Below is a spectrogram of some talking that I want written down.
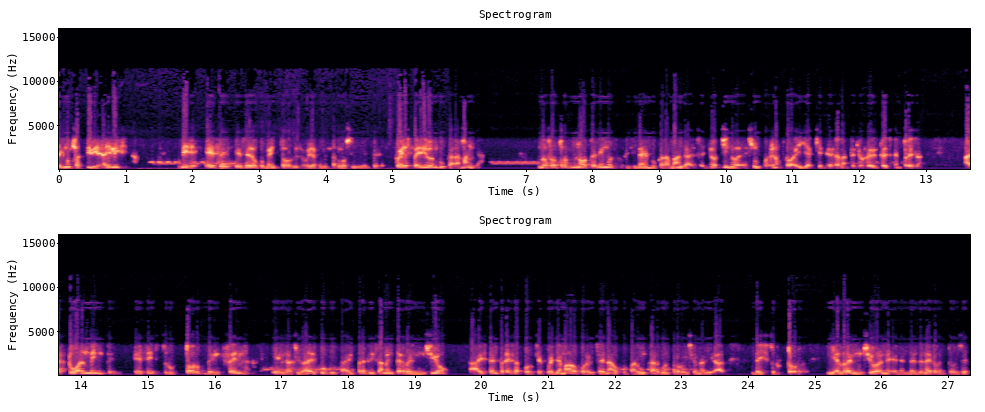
hay mucha actividad ilícita. Mire, ese, ese documento, le voy a comentar lo siguiente, fue expedido en Bucaramanga. Nosotros no tenemos oficinas en Bucaramanga. El señor Gino de Jesús Moreno Proailla, quien era el anterior gerente de esta empresa, actualmente es instructor del SENA en la ciudad de Cúcuta. Él precisamente renunció a esta empresa porque fue llamado por el SENA a ocupar un cargo en provisionalidad de instructor y él renunció en, en el mes de enero. Entonces,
